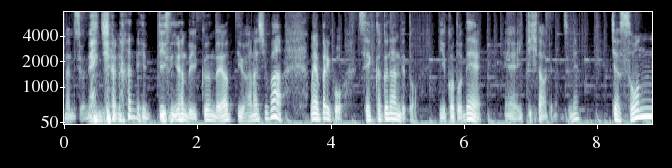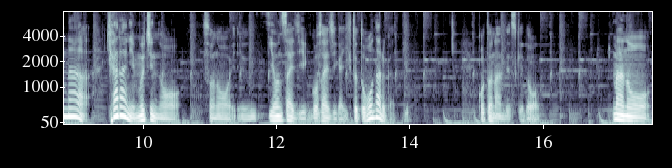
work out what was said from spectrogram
なんですよね じゃあなんでディズニーランド行くんだよっていう話は、まあ、やっぱりこうせっかくなんでということで、えー行ってきたわけなんですよね。じゃあそんなキャラに無知のその4歳児5歳児が行くとどうなるかっていうことなんですけどまああの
